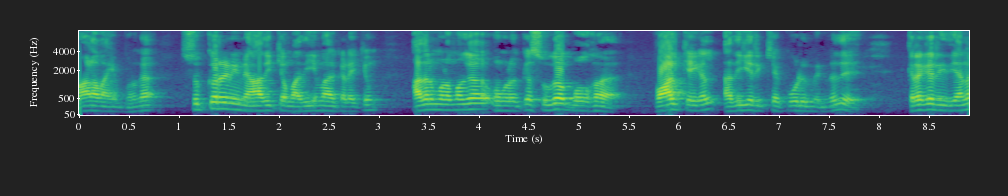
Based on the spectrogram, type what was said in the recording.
மாலை வாங்கி போடுங்க. சுக்கிரனின் ஆதிக்கம் அதிகமாக கிடைக்கும். அதன் மூலமாக உங்களுக்கு சுகபோக வாழ்க்கைகள் அதிகரிக்கக்கூடும் என்பது கிரக ரீதியான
